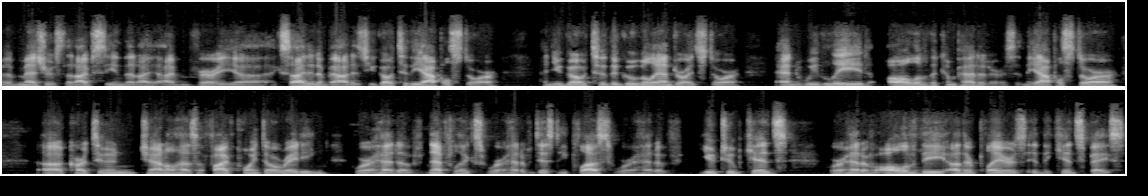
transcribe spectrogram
uh, measures that I've seen that I, am very uh, excited about is you go to the Apple Store and you go to the Google Android Store, and we lead all of the competitors. In the Apple Store, uh, Kartoon Channel has a 5.0 rating. We're ahead of Netflix. We're ahead of Disney Plus. We're ahead of YouTube Kids. We're ahead of all of the other players in the kid space.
